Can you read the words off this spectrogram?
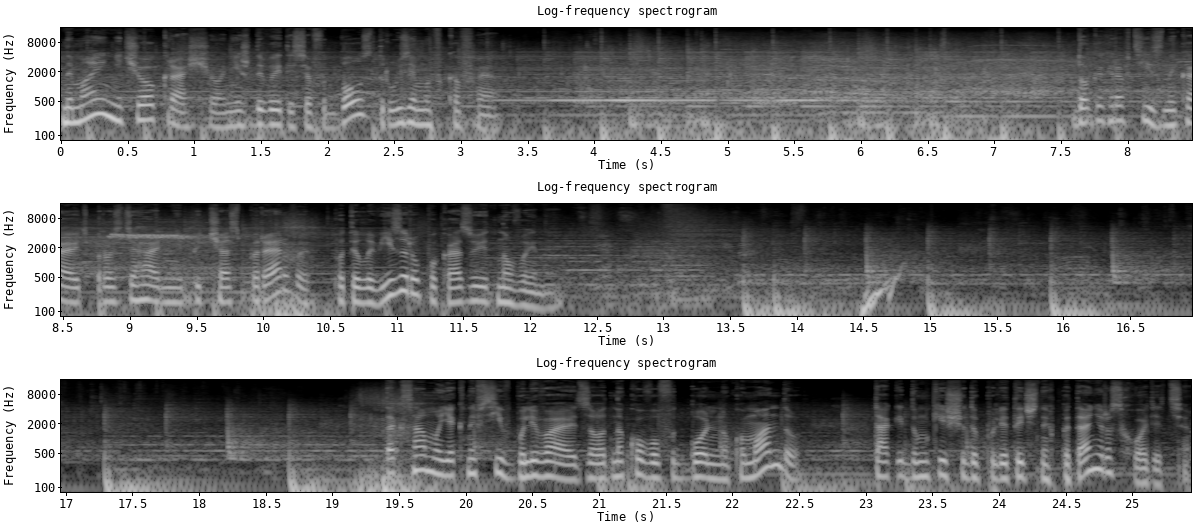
Немає нічого кращого, ніж дивитися футбол з друзями в кафе. Доки гравці зникають роздягальні під час перерви, по телевізору показують новини. Так само, як не всі вболівають за однакову футбольну команду, так і думки щодо політичних питань розходяться.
